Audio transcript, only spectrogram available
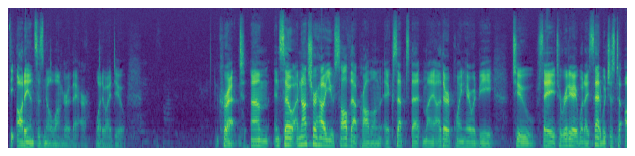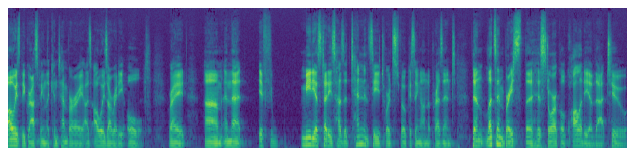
the audience is no longer there. What do I do? Correct. Um, and so I'm not sure how you solve that problem, except that my other point here would be to say, to reiterate what I said, which is to always be grasping the contemporary as always already old, right? Um, and that if media studies has a tendency towards focusing on the present, then let's embrace the historical quality of that too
